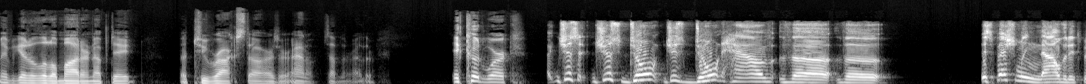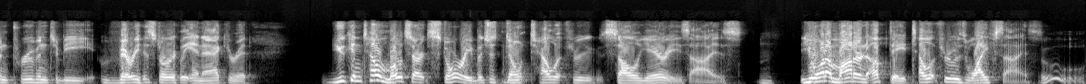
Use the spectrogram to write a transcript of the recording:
maybe give it a little modern update. Uh, the two rock stars, or I don't know, something or other. It could work. just just don't just don't have the the especially now that it's been proven to be very historically inaccurate you can tell mozart's story but just don't tell it through salieri's eyes Mm. you want a modern update tell it through his wife's eyes Ooh,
